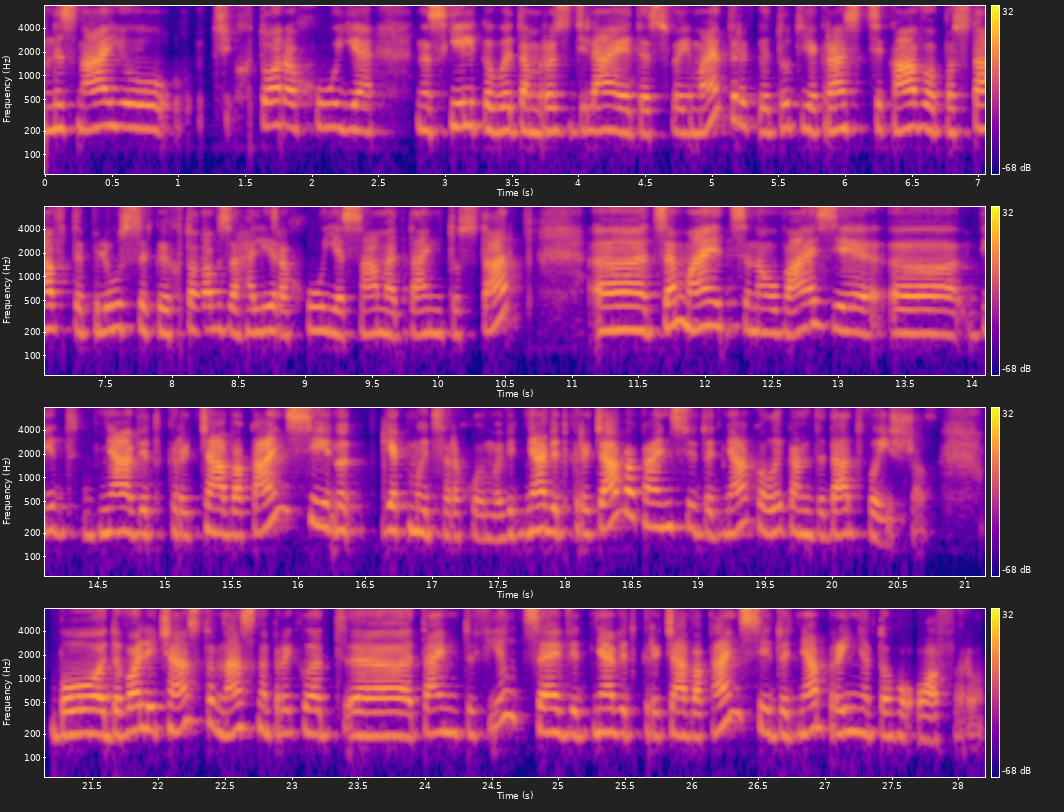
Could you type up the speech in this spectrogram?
Не знаю хто рахує, наскільки ви там розділяєте свої метрики. Тут якраз цікаво поставте плюсики, хто взагалі рахує саме time to start. Е, це мається на увазі е, від дня відкриття вакансії, ну як ми це рахуємо, від дня відкриття вакансії до дня, коли кандидат вийшов. Бо доволі часто в нас, наприклад, е, time to fill – це від дня відкриття вакансії до дня прийнятого оферу.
